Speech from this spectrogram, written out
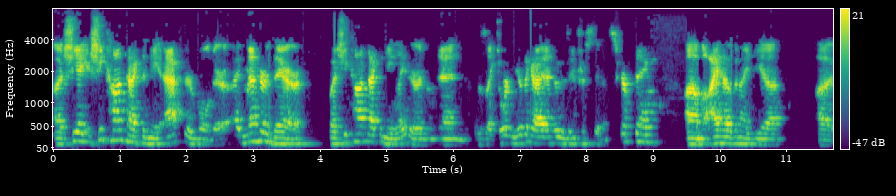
uh, she she contacted me after Boulder. I met her there, but she contacted me later and, and was like, Jordan, you're the guy who's interested in scripting. Um, I have an idea uh,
